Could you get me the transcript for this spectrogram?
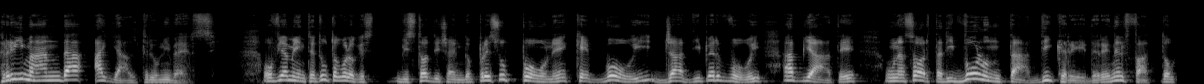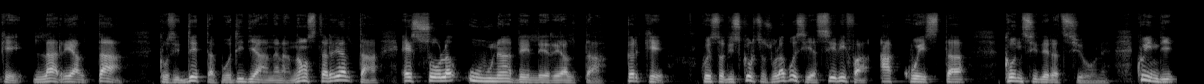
rimanda agli altri universi. Ovviamente tutto quello che vi sto dicendo presuppone che voi, già di per voi, abbiate una sorta di volontà di credere nel fatto che la realtà cosiddetta quotidiana, la nostra realtà, è solo una delle realtà. Perché? Questo discorso sulla poesia si rifà a questa considerazione. Quindi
